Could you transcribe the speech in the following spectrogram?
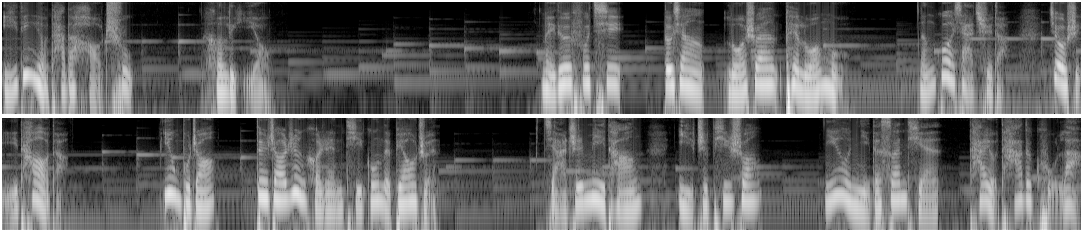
一定有它的好处和理由。每对夫妻都像螺栓配螺母，能过下去的，就是一套的，用不着对照任何人提供的标准。甲之蜜糖，乙之砒霜，你有你的酸甜。他有他的苦辣，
